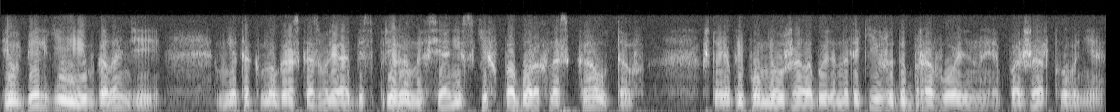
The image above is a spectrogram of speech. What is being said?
И в Бельгии, и в Голландии мне так много рассказывали о беспрерывных сионистских поборах на скаутов, что я припомнил жалобы на такие же добровольные пожертвования,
